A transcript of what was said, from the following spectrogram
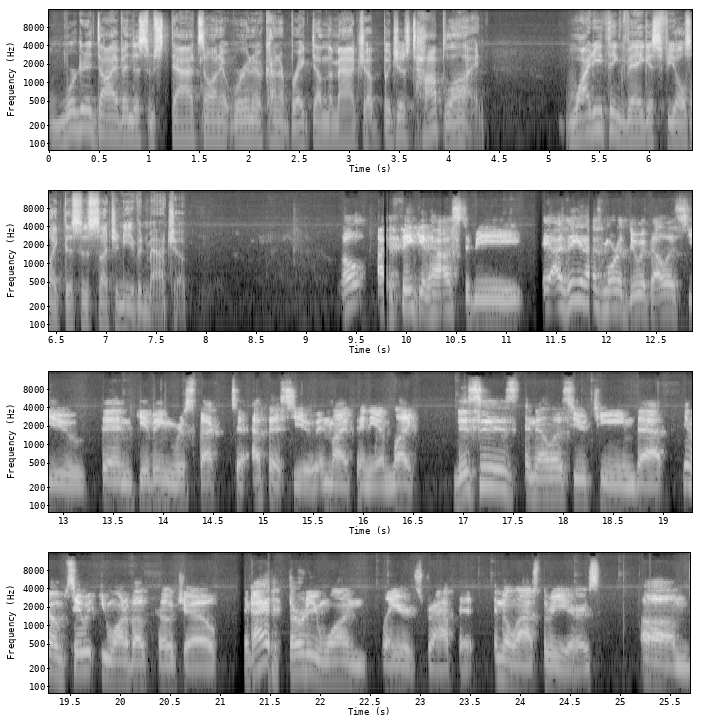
we're going to dive into some stats on it. We're going to kind of break down the matchup, but just top line. Why do you think Vegas feels like this is such an even matchup? Well, I think it has to be. I think it has more to do with LSU than giving respect to FSU, in my opinion. Like, this is an LSU team that, you know, say what you want about Coach O. Like, I had 31 players drafted in the last three years. Um,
